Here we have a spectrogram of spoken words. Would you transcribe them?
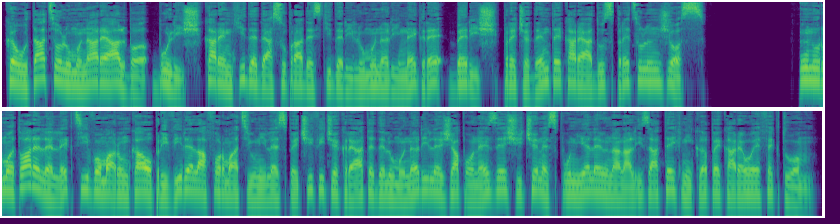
Căutați o lumânare albă, bullish, care închide deasupra deschiderii lumânării negre, bearish, precedente care a dus prețul în jos. În următoarele lecții vom arunca o privire la formațiunile specifice create de lumânările japoneze și ce ne spun ele în analiza tehnică pe care o efectuăm.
